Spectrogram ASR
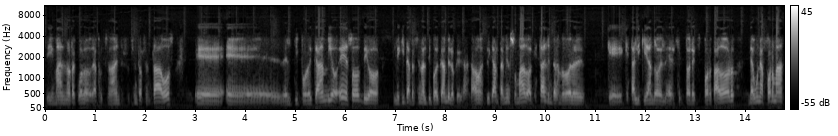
si mal no recuerdo, de aproximadamente 60 centavos eh, eh, del tipo de cambio. Eso, digo, le quita presión al tipo de cambio, lo que acabamos de explicar, también sumado a que están entrando dólares que, que está liquidando el, sector exportador, de alguna forma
